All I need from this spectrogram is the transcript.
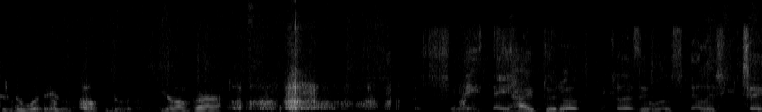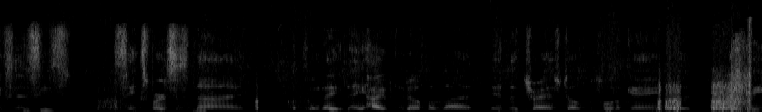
to do what they were supposed to do. You know what I'm saying? they, they hyped it up because it was LSU Texas is six versus nine. They, they hyped it up a lot and the trash talk before the game. But we,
